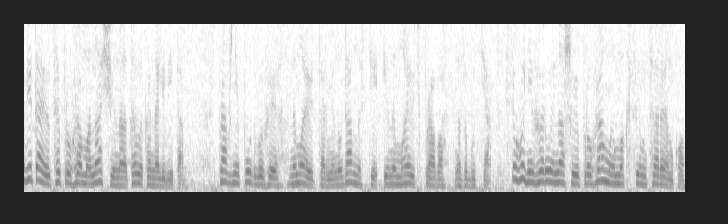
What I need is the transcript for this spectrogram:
Вітаю, це програма Наші на телеканалі Віта. Справжні подвиги не мають терміну давності і не мають права на забуття. Сьогодні герой нашої програми Максим Царенко.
